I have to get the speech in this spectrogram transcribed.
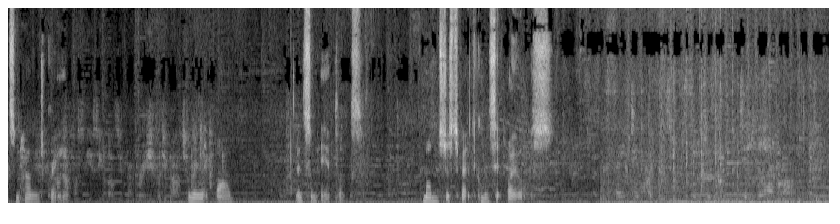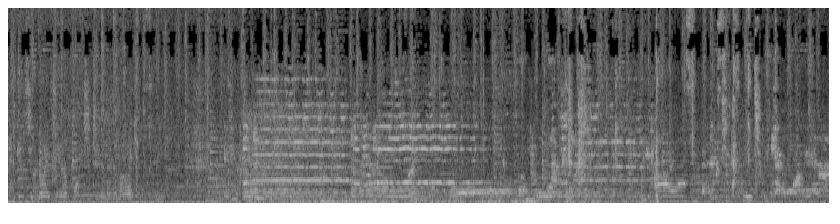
some hand cream, and a lip balm, and some earplugs. Mum's just about to come and sit by us. safety to be kept clear.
